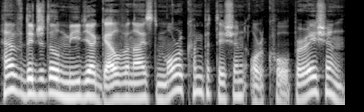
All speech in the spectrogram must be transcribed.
Have digital media galvanized more competition or cooperation?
